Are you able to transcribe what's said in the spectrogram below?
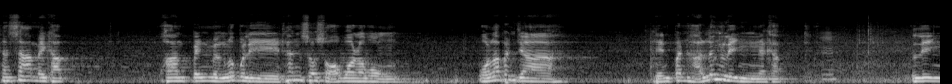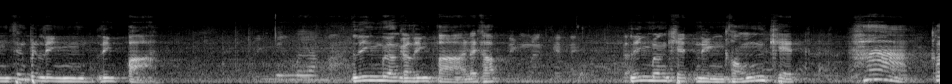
ท่านทราบไหมครับ ความเป็นเมืองลบบุรี ท่านสสวรวงศ์วรปัญญา เห็นปัญหาเรื่องลิงนะครับ ลิงซึ่งเป็นลิงลิงป่าจริงเมือง ลิงเมืองกับลิงป่านะครับ ลิงเมืองเขตหนึ่งของเขตห้าก็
